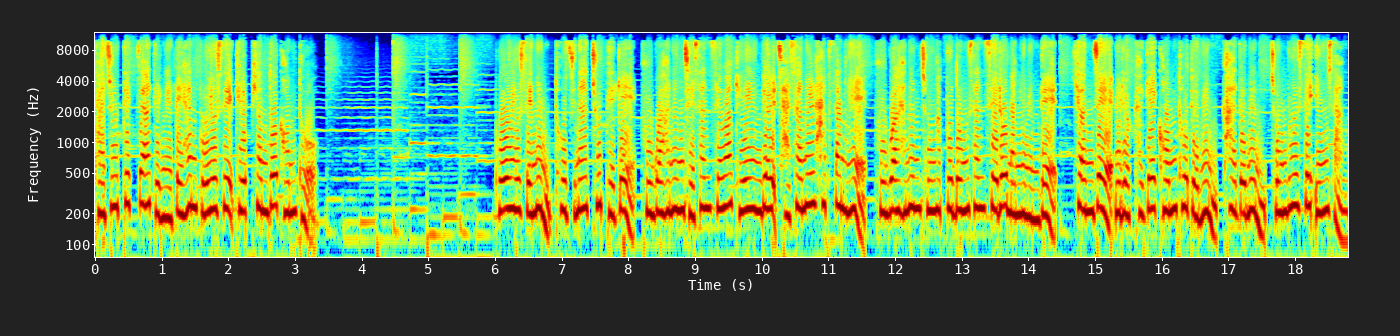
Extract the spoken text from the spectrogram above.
다주택자 등에 대한 보유세 개편도 검토 보유세는 토지나 주택에 부과하는 재산세와 개인별 자산을 합산해 부과하는 종합부동산세로 나누는데 현재 유력하게 검토되는 카드는 종부세 인상.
